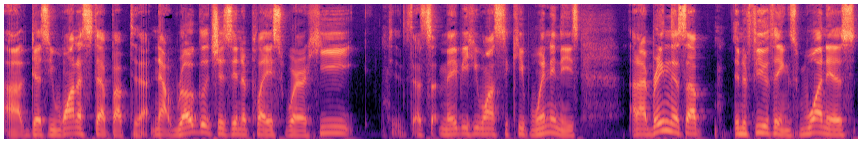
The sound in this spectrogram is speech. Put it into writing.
Uh, does he want to step up to that? Now Roglic is in a place where he maybe he wants to keep winning these, and I bring this up in a few things. One is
